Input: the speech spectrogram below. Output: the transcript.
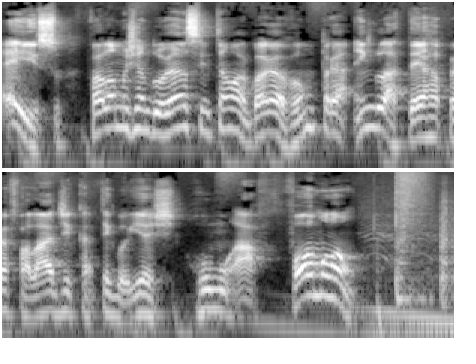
É isso. Falamos de endurance, então agora vamos para Inglaterra para falar de categorias rumo à Fórmula 1.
